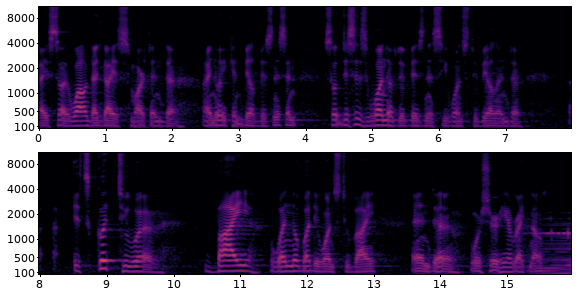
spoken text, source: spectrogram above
I saw, wow, that guy is smart, and uh, I know he can build business. And so this is one of the business he wants to build, and uh, it's good to buy when nobody wants to buy, and we're sure here right now.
